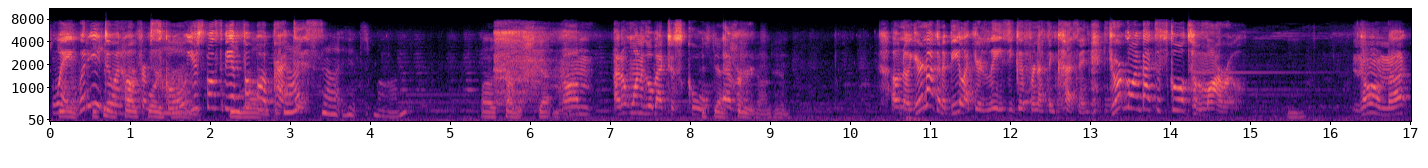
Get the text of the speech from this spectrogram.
He's Wait, what are you he's doing home from school? drums. You're supposed to be at He football runs. practice. That's not his mom. Well, it's probably stepmom. Um, I don't want to go back to school His dad ever. cheated on him. Oh no, you're not gonna be like your lazy, good for nothing cousin. You're going back to school tomorrow. No, I'm not.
